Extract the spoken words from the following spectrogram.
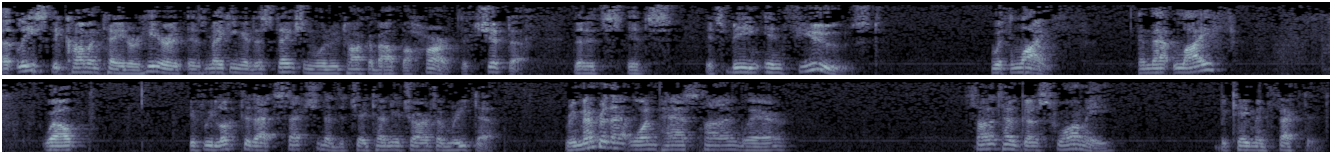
at least the commentator here is making a distinction when we talk about the heart, the chitta, that it's, it's, it's being infused with life. And that life well, if we look to that section of the Chaitanya Charitamrita, remember that one pastime where Sanatana Goswami became infected,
